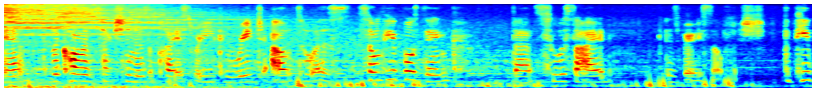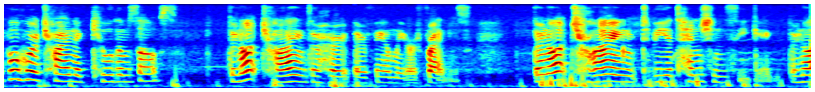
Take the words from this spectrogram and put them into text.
and the comment section is a place where you can reach out to us. Some people think that suicide is very selfish. The people who are trying to kill themselves, they're not trying to hurt their family or friends. They're not trying to be attention seeking. They're not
